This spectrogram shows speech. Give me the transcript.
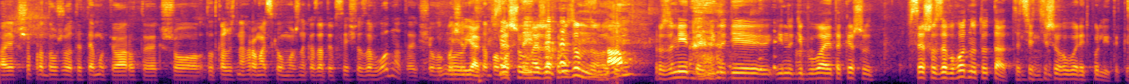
А якщо продовжувати тему піару, то якщо тут кажуть на громадському можна казати все, що завгодно, то якщо ви Ну, хочете як, допомогти все, що в межах розумного. Нам? Розумієте, іноді, іноді буває таке, що все, що завгодно, то так. Це частіше говорять політики.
